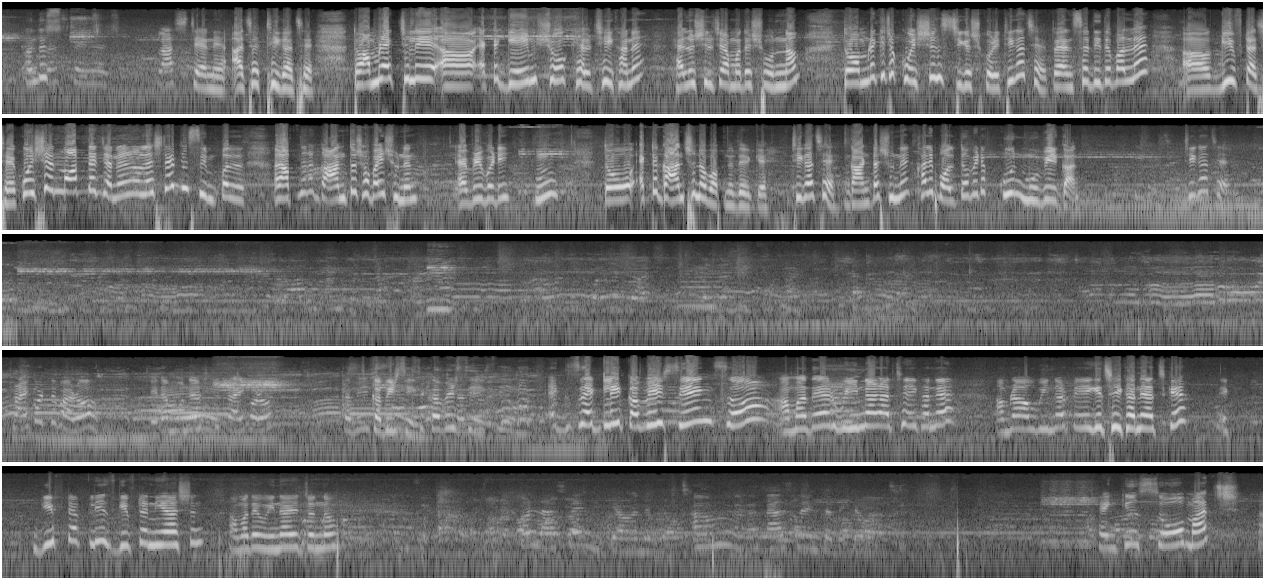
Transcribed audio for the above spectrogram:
ক্লাস টেনে আচ্ছা ঠিক আছে। তো আমরা অ্যাকচুয়ালি একটা গেম শো খেলছি এখানে। হ্যালো শিলচে, আমাদের শোর নাম। তো আমরা কিছু কোয়েশ্চেন্স জিজ্ঞেস করি, ঠিক আছে? তো অ্যান্সার দিতে পারলে গিফট আছে। কোয়েশ্চেন নট দ্যাট জেনারেল নলেজটা একটু সিম্পল আর আপনারা গান তো সবাই শুনেন এভরিবডি হুম? তো একটা গান শোনাবো আপনাদেরকে, ঠিক আছে? গানটা শুনে খালি বলতে হবে এটা কোন মুভির গান। ঠিক আছে? কবির সিং। কবির সিং। এক্স্যাক্টলি কবির সিং। সো আমাদের উইনার আছে এখানে। আমরা উইনার পেয়ে গেছি এখানে আজকে। গিফটটা প্লিজ গিফটটা নিয়ে আসেন আমাদের উইনারের জন্য। থ্যাংক ইউ সো মাচ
